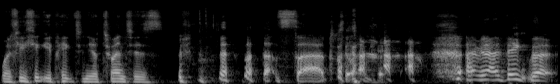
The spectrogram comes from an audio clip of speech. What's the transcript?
Well, if you think you peaked in your 20s, that's sad. I mean, I think that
